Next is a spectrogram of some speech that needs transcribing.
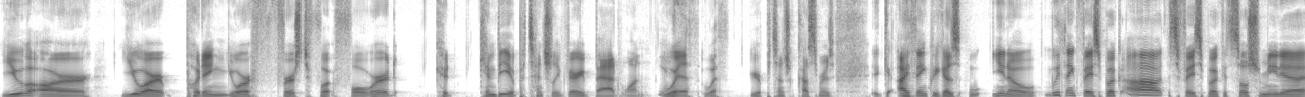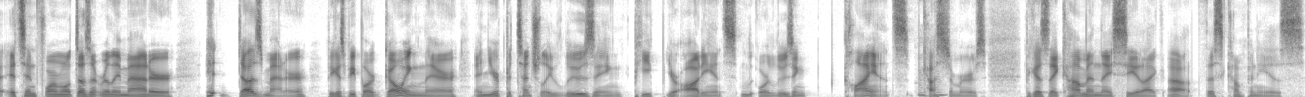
you are you are putting your first foot forward could can be a potentially very bad one Yes. with with your potential customers. I think because you know we think Facebook, oh, it's Facebook, it's social media, it's informal, it doesn't really matter. It does matter because people are going there, and you're potentially losing peop- your audience or losing clients, Mhm. customers, because they come and they see like, oh, this company is.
